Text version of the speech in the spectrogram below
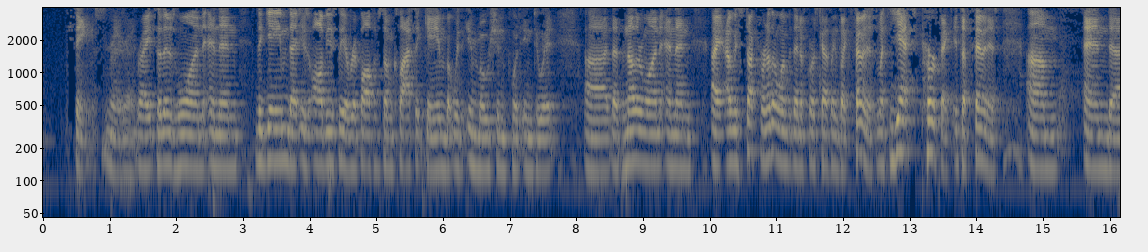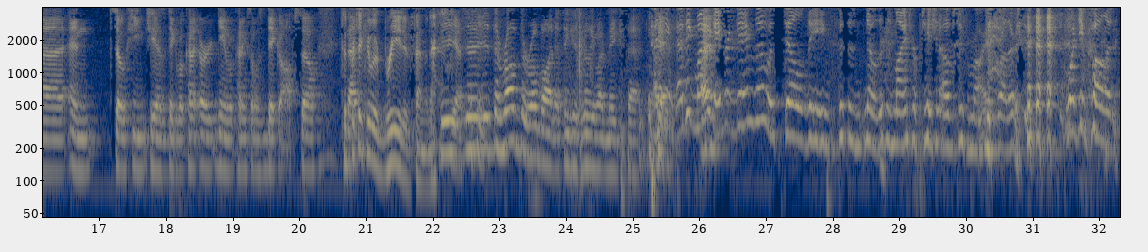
things Right, right. right so there's one and then the game that is obviously a rip-off of some classic game but with emotion put into it uh, that's another one and then I, I was stuck for another one but then of course kathleen's like feminist i'm like yes perfect it's a feminist um, and uh, and so she she has a dick about cut, or game about cutting someone's dick off so It's a that- particular breed of feminist. yes The, the Rob the Robot, I think, is really what makes that. I think, I think my I've- favorite game though is still the this is no this is my interpretation of Super Mario Brothers. what do you call it?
